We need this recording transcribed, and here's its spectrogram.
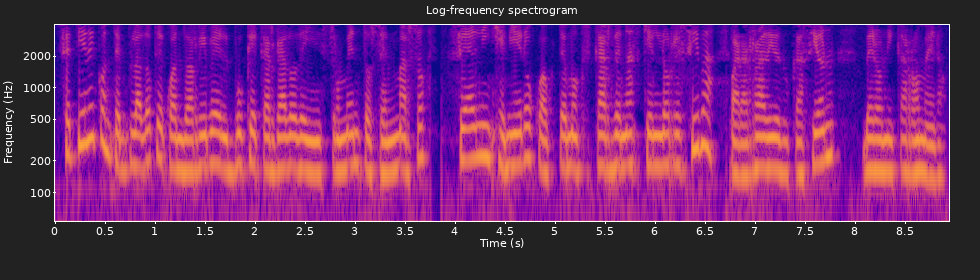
Se tiene contemplado que cuando arribe el buque cargado de instrumentos en marzo, sea el ingeniero Cuauhtémoc Cárdenas quien lo reciba. Para Radio Educación, Verónica Romero.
